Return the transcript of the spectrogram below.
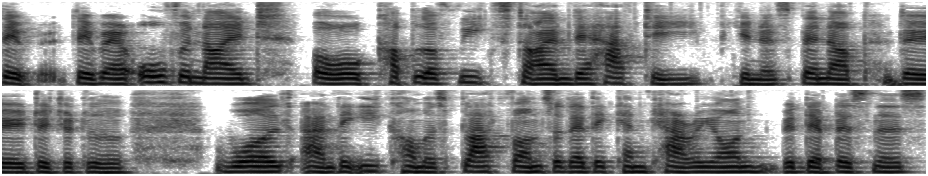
they they were overnight or a couple of weeks time they have to you know spin up the digital world and the e-commerce platform so that they can carry on with their business.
